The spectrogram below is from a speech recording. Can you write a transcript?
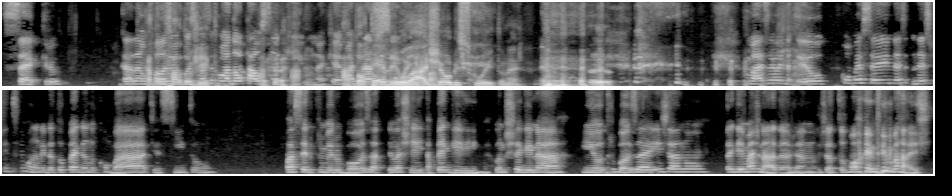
Sekiro. Cada um Cada um fala de fala uma de um coisa, mas jeito. eu vou adotar o Sekiro, né? Que é mais Adota É bolacha fala. ou biscoito, né? Mas eu, ainda, eu comecei nesse, nesse fim de semana, ainda tô pegando combate, assim, tô... Passei do primeiro boss, eu achei, eita, peguei. Mas quando cheguei na, em outro boss, aí já não peguei mais nada, já, já tô morrendo demais.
